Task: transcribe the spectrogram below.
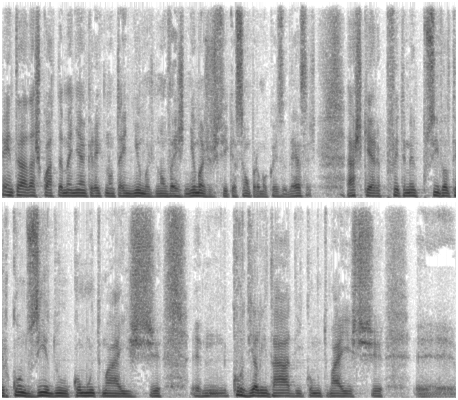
A entrada às quatro da manhã, creio que não tem nenhuma, não vejo nenhuma justificação para uma coisa dessas. Acho que era perfeitamente possível ter conduzido com muito mais eh, cordialidade e com muito mais eh,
